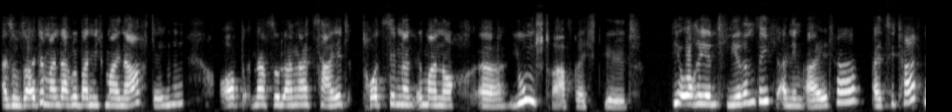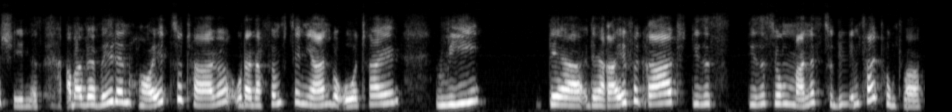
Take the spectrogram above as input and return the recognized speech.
Also sollte man darüber nicht mal nachdenken, ob nach so langer Zeit trotzdem dann immer noch äh, Jugendstrafrecht gilt. Die orientieren sich an dem Alter, als die Tat geschehen ist. Aber wer will denn heutzutage oder nach 15 Jahren beurteilen, wie der, der Reifegrad dieses, dieses jungen Mannes zu dem Zeitpunkt war?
